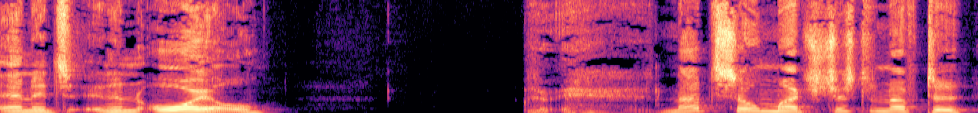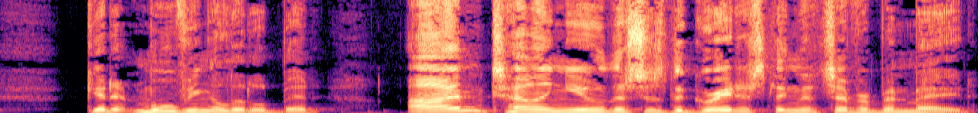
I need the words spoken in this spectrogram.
and it's in an oil, not so much, just enough to get it moving a little bit. I'm telling you, this is the greatest thing that's ever been made.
